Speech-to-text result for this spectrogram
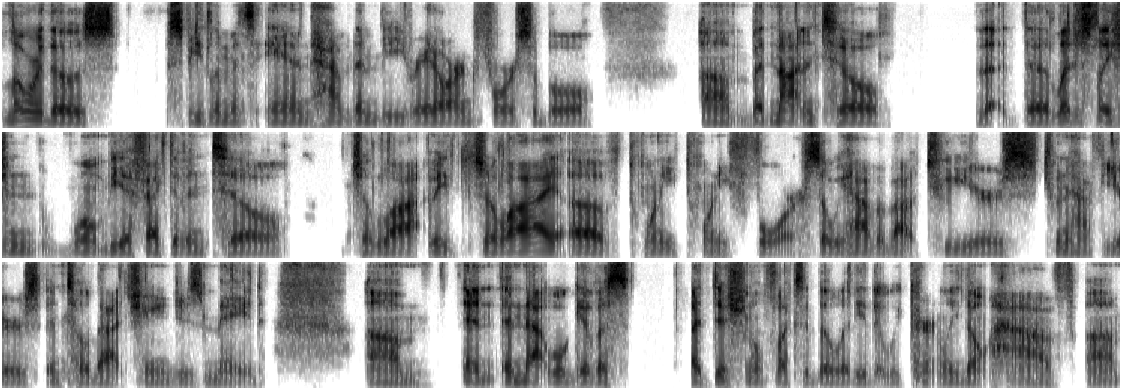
lower those speed limits and have them be radar enforceable, um, but not until the, the legislation won't be effective until July, I mean, July of 2024. So we have about two years, two and a half years until that change is made. Um, and, and that will give us additional flexibility that we currently don't have um,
